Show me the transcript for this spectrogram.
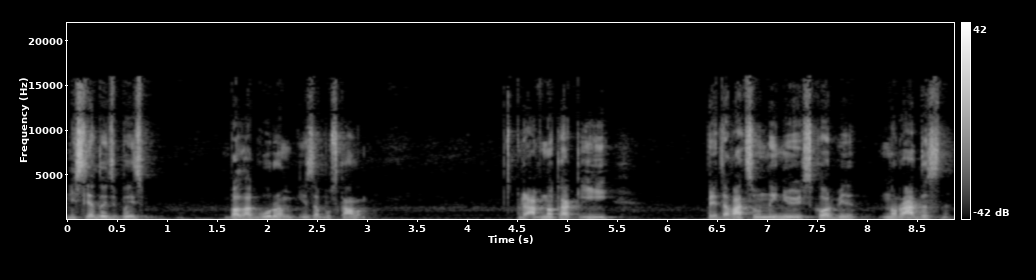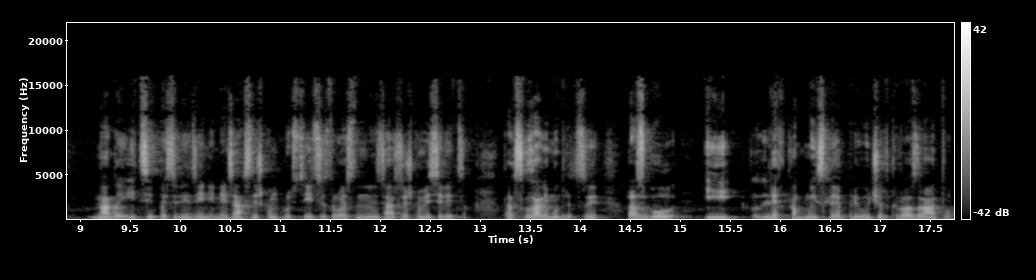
Не следует быть балагуром и забускалом. Равно как и предаваться унынию и скорби, но радостно надо идти посередине. Нельзя слишком грустить, и с другой стороны нельзя слишком веселиться. Так сказали мудрецы. Разгул и легкомыслие приучат к возврату.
